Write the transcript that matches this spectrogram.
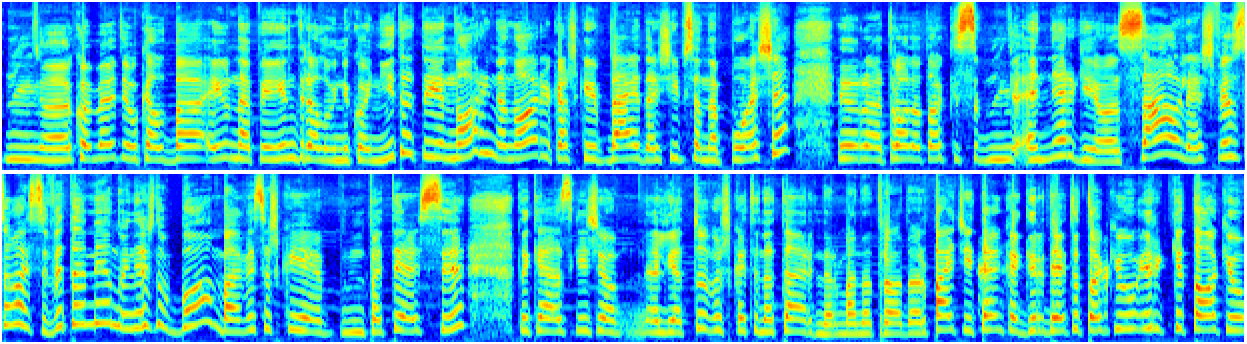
m, kuomet jau kalba eina apie Indrę Launikonytę, tai nori, nenori kažkaip veidą šypseną puošia ir atrodo tokis energijos, saulės, šviesos, vitaminų, nežinau, bomba, visiškai pati esi, tokia, skaičiau, lietuviška Tina Turner, man atrodo, ar pačiai tenka girdėti to tokių ir kitokių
